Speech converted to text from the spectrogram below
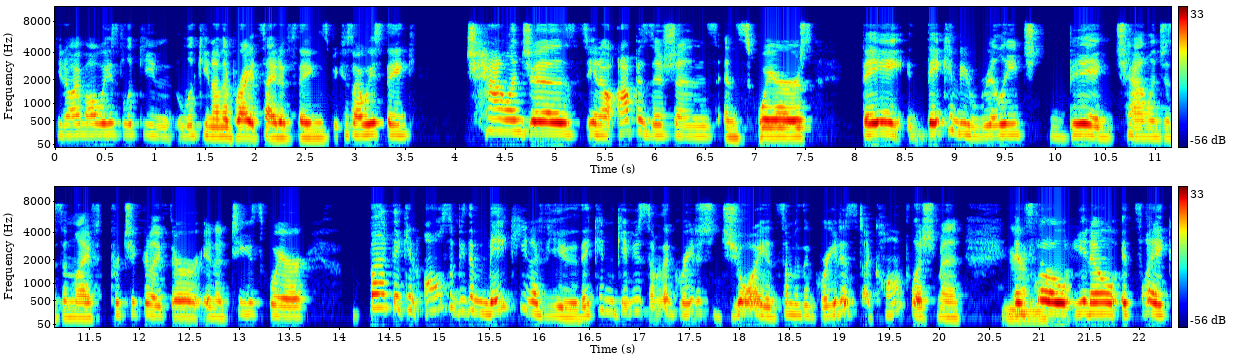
You know, I'm always looking looking on the bright side of things because I always think challenges, you know, oppositions and squares, they they can be really ch- big challenges in life, particularly if they're in a T square, but they can also be the making of you. They can give you some of the greatest joy and some of the greatest accomplishment and so, you know, it's like,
